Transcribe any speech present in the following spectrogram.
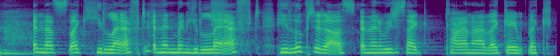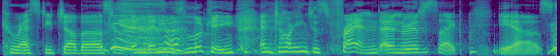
And that's like he left, and then when he left, he looked at us, and then we just like Clara and I like gave like caressed each other, so, and then he was looking and talking to his friend, and we are just like, mm, yeah, so.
